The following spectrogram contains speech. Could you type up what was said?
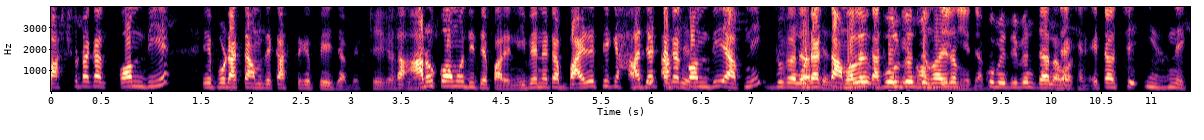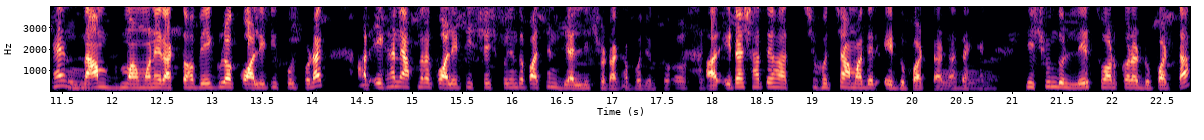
পাঁচশো টাকা কম দিয়ে এই প্রোডাক্টটা আমাদের কাছ থেকে পেয়ে যাবেন। ঠিক আছে। আরও কমও দিতে পারেন। ইভেন এটা বাইরে থেকে হাজার টাকা কম দিয়ে আপনি দোকানে product আসেন। টা আমাদের কাছ থেকে নিয়ে যাবেন। কমে দিবেন দেন দেখেন এটা হচ্ছে ইজনিক হ্যাঁ? নাম মনে রাখতে হবে। এগুলো কোয়ালিটি ফুল প্রোডাক্ট আর এখানে আপনারা কোয়ালিটি শেষ পর্যন্ত পাচ্ছেন বিয়াল্লিশশো টাকা পর্যন্ত। আর এটার সাথে হচ্ছে- হচ্ছে আমাদের এই দুপাট্টাটা দেখেন। কি সুন্দর লেস ওয়ার্ক করা দুপাট্টা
